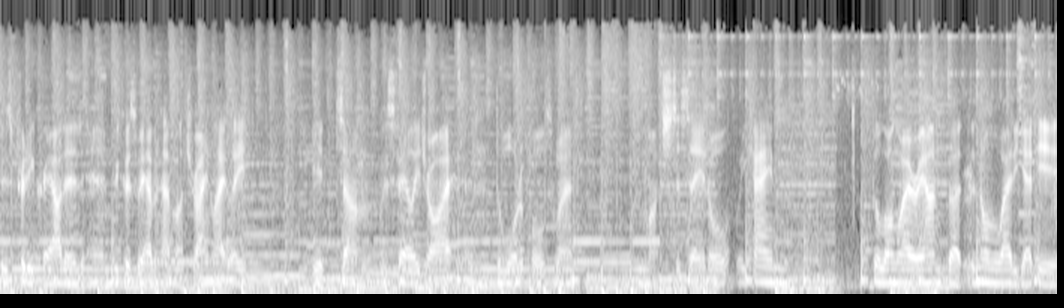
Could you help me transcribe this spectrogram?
it was pretty crowded and because we haven't had much rain lately, it um, was fairly dry and the waterfalls weren't much to see at all. We came the long way around, but the normal way to get here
